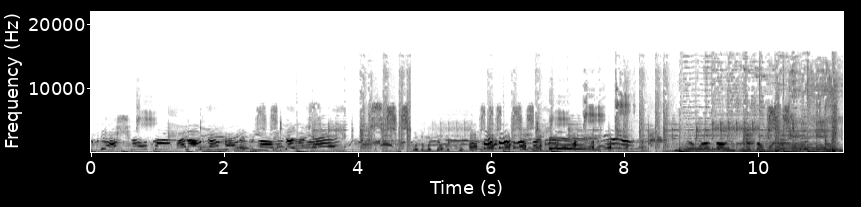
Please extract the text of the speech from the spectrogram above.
什么地方？高山，高山孩子，学校的人。我怎么笑不起来？今天我来当一天的小朋友。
